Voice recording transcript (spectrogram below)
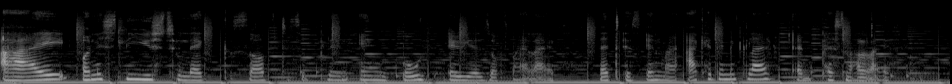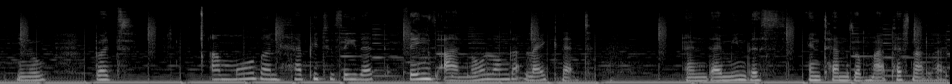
I honestly used to lack self discipline in both areas of my life that is, in my academic life and personal life, you know. But I'm more than happy to say that things are no longer like that. And I mean this in terms of my personal life.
